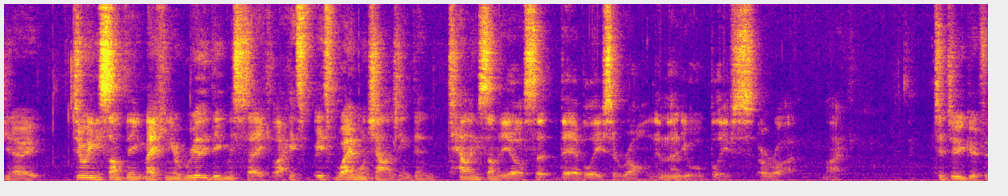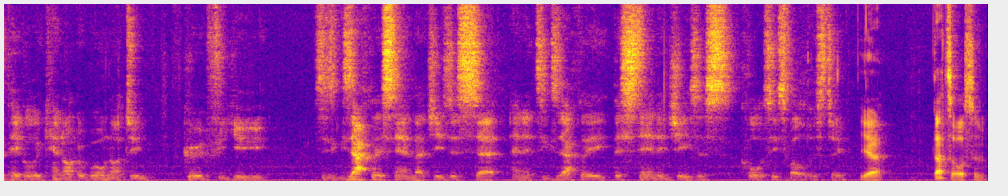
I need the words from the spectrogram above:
you know doing something making a really big mistake like it's it's way more challenging than telling somebody else that their beliefs are wrong and that Mm. your beliefs are right like to do good for people who cannot or will not do good for you this is exactly the standard that jesus set and it's exactly the standard jesus calls his followers to Yeah, that's awesome.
